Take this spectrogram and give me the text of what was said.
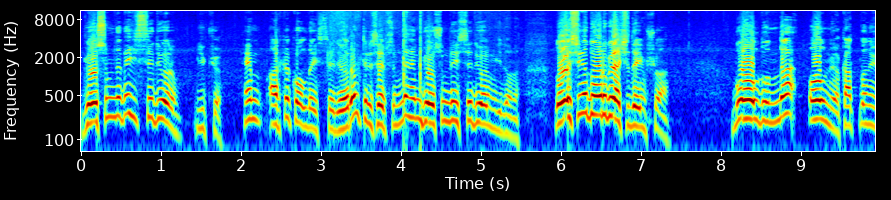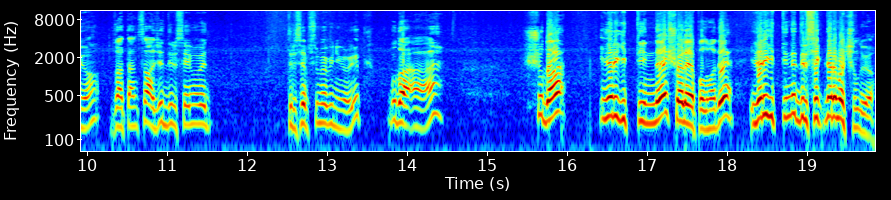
Göğsümde de hissediyorum yükü. Hem arka kolda hissediyorum, trisepsimde hem göğsümde hissediyorum gidonu. Dolayısıyla doğru bir açıdayım şu an. Bu olduğunda olmuyor, katlanıyor. Zaten sadece dirseğime ve trisepsime biniyor yük. Bu da aa. Şu da ileri gittiğinde şöyle yapalım hadi. İleri gittiğinde dirseklerim açılıyor.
